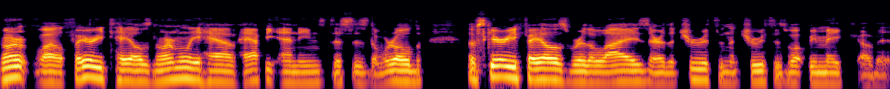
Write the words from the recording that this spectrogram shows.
nor, while fairy tales normally have happy endings, this is the world of scary fails where the lies are the truth and the truth is what we make of it.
